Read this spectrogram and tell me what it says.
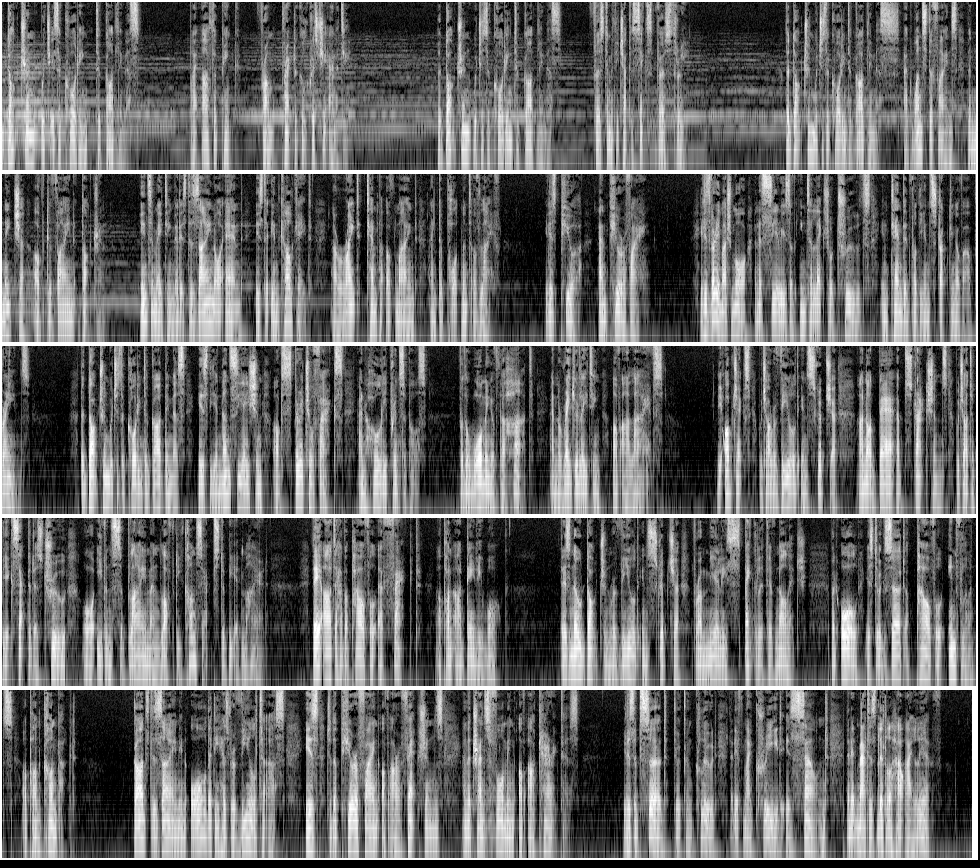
Doctrine Which is According to Godliness by Arthur Pink from Practical Christianity. The doctrine which is according to godliness. 1 Timothy chapter 6 verse 3. The doctrine which is according to godliness at once defines the nature of divine doctrine, intimating that its design or end is to inculcate a right temper of mind and deportment of life. It is pure and purifying. It is very much more than a series of intellectual truths intended for the instructing of our brains. The doctrine which is according to godliness is the enunciation of spiritual facts and holy principles for the warming of the heart and the regulating of our lives. The objects which are revealed in Scripture are not bare abstractions which are to be accepted as true or even sublime and lofty concepts to be admired. They are to have a powerful effect upon our daily walk. There is no doctrine revealed in Scripture for a merely speculative knowledge, but all is to exert a powerful influence upon conduct. God's design in all that He has revealed to us is to the purifying of our affections and the transforming of our characters. It is absurd to conclude that if my creed is sound, then it matters little how I live.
